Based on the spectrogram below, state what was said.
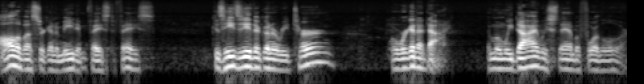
all of us are going to meet him face to face because he's either going to return or we're going to die. And when we die, we stand before the Lord.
